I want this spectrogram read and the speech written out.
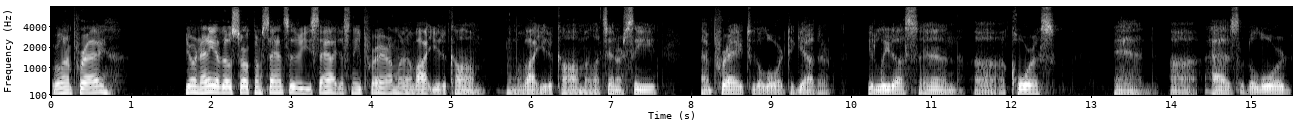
We're going to pray. If you're in any of those circumstances or you say, I just need prayer, I'm going to invite you to come. I'm going to invite you to come and let's intercede and pray to the Lord together. You lead us in uh, a chorus, and uh, as the Lord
